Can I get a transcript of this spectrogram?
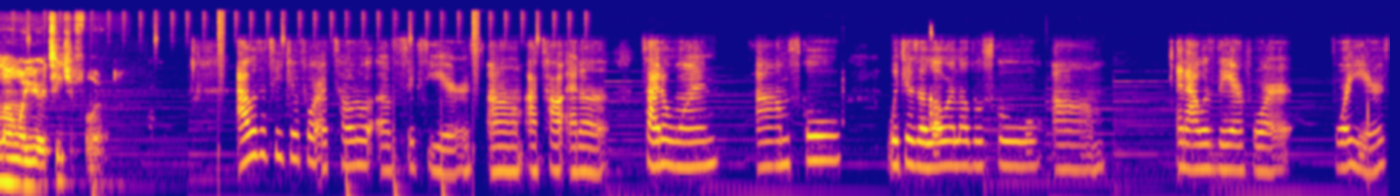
long were you a teacher for? I was a teacher for a total of six years. Um, I taught at a Title One um, school, which is a lower level school, um, and I was there for four years.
